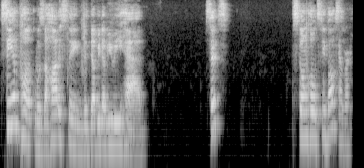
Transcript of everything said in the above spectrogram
CM Punk was the hottest thing the WWE had since Stone Cold Steve Austin. Ever.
